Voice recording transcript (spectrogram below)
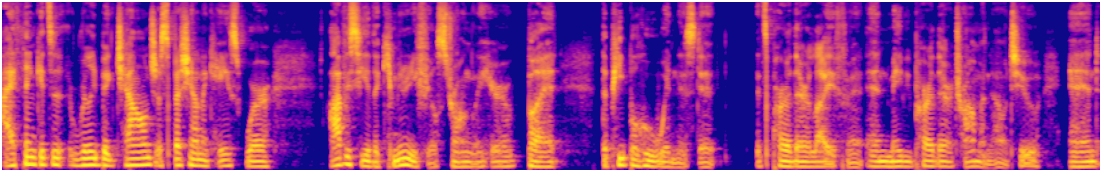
I think it's a really big challenge, especially on a case where obviously the community feels strongly here, but the people who witnessed it, it's part of their life and maybe part of their trauma now too. And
